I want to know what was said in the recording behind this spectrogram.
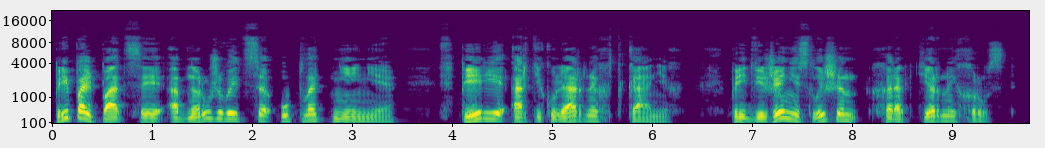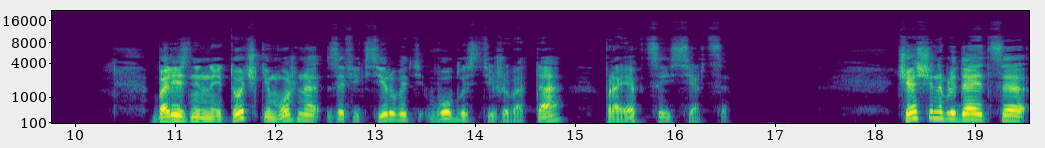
При пальпации обнаруживается уплотнение в периартикулярных тканях, при движении слышен характерный хруст. Болезненные точки можно зафиксировать в области живота, проекции сердца. Чаще наблюдаются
